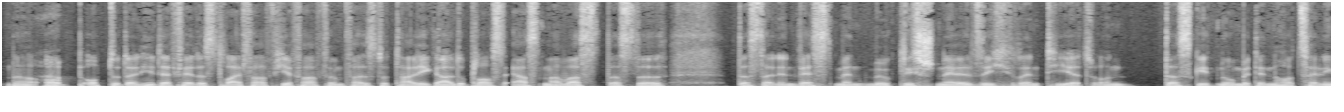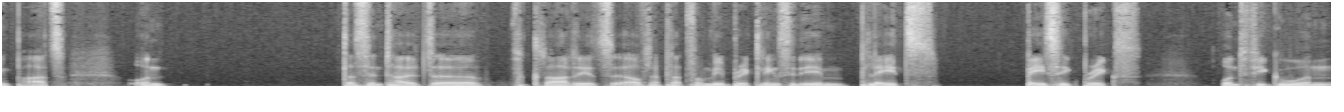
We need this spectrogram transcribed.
Ne, ja. ob, ob du dann hinterher das Dreifache, Vierfache, Fünffache ist total egal. Du brauchst erstmal was, dass, du, dass dein Investment möglichst schnell sich rentiert. Und das geht nur mit den Hot-Selling Parts. Und das sind halt äh, gerade jetzt auf einer Plattform wie Bricklink sind eben Plates, Basic Bricks und Figuren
